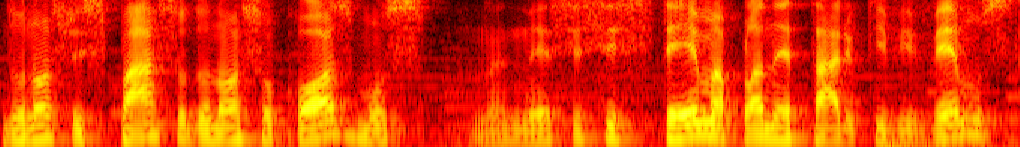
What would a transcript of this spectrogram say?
do nosso espaço, do nosso cosmos, né, nesse sistema planetário que vivemos,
